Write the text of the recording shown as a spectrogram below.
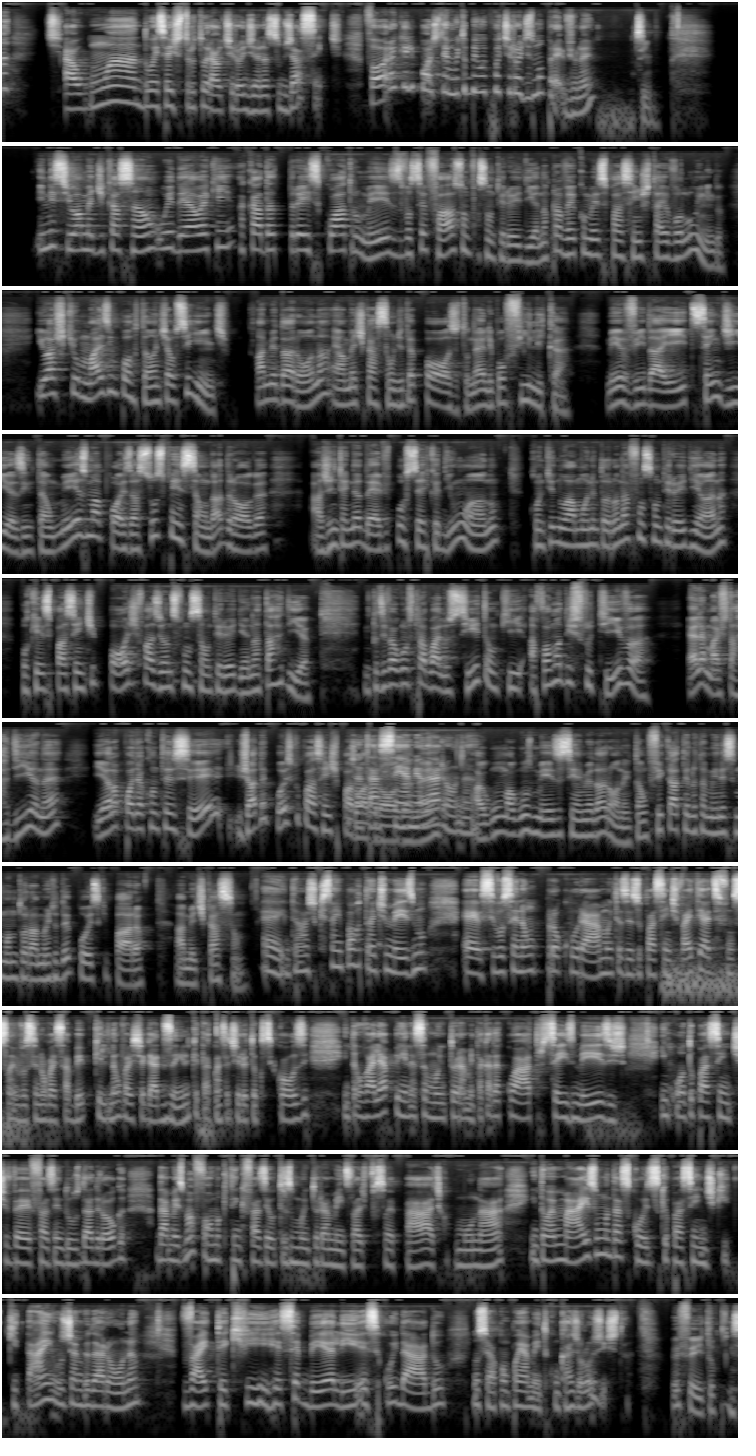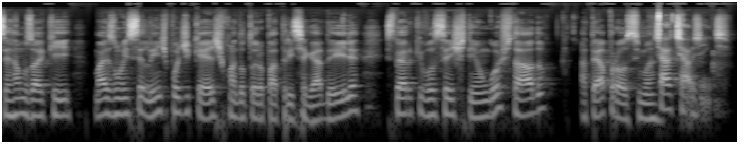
alguma doença estrutural tiroidiana subjacente. Fora que ele pode ter muito bem um hipotiroidismo prévio, né? Sim. Iniciou a medicação, o ideal é que a cada 3, 4 meses você faça uma função tireoidiana para ver como esse paciente está evoluindo. E eu acho que o mais importante é o seguinte: a amiodarona é uma medicação de depósito, né, lipofílica, meia vida aí 100 dias. Então, mesmo após a suspensão da droga, a gente ainda deve, por cerca de um ano, continuar monitorando a função tireoidiana, porque esse paciente pode fazer uma disfunção tireoidiana tardia. Inclusive, alguns trabalhos citam que a forma destrutiva ela é mais tardia, né? E ela pode acontecer já depois que o paciente parou já tá a droga, sem a né? amiodarona. Algum, alguns meses sem a amiodarona. Então, fica atento também nesse monitoramento depois que para a medicação. É, então acho que isso é importante mesmo. É, se você não procurar, muitas vezes o paciente vai ter a disfunção e você não vai saber, porque ele não vai chegar dizendo que está com essa tireotoxicose. Então vale a pena esse monitoramento a cada quatro, seis meses, enquanto o paciente estiver fazendo uso da droga, da mesma forma que tem que fazer outros monitoramentos lá de função hepática, pulmonar. Então é mais uma das coisas que o paciente que está em uso de amiodarona vai ter que receber ali esse cuidado no seu acompanhamento com o cardiologista. Perfeito. Encerramos aqui mais um excelente podcast com a doutora Patrícia Gadelha. Espero que vocês tenham gostado. Até a próxima. Tchau, tchau, gente.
